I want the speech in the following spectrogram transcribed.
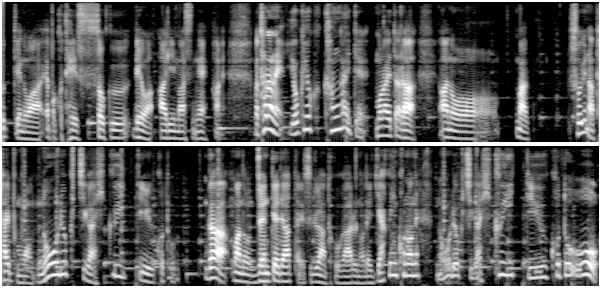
うっていうのはやっぱこう鉄則ではありますね。はいまあ、ただねよくよく考えてもらえたらあのまあそういうようなタイプも能力値が低いっていうことが、まあ、の前提であったりするようなとこがあるので逆にこのね能力値が低いっていうことを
